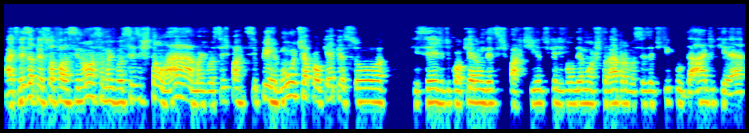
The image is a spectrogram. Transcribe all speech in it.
às vezes a pessoa fala assim: nossa, mas vocês estão lá, mas vocês participam. Pergunte a qualquer pessoa que seja de qualquer um desses partidos, que eles vão demonstrar para vocês a dificuldade que é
